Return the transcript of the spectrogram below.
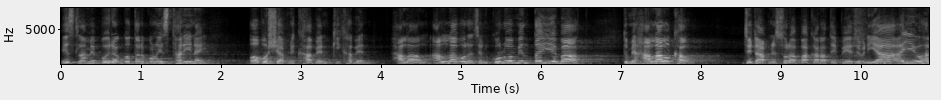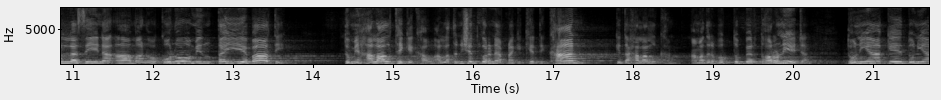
ইসলামে বৈরাগ্যতার কোনো স্থানই নাই। অবশ্যই আপনি খাবেন। কি খাবেন? হালাল। আল্লাহ বলেছেন, কুলু মিন তাইয়্যিবাত তুমি হালাল খাও, যেটা আপনি সোরা বাকারাতে পেয়ে যাবেন। ইয়া আইয়ু আইয়ুহাল্লাযীনা আমানু, কুলু মিন তাইয়্যিবাতি তুমি হালাল থেকে খাও। আল্লাহ তো নিষেধ করেন আপনাকে খেতে। খান, কিন্তু হালাল খান। আমাদের বক্তব্যের ধরনই এটা। দুনিয়াকে, দুনিয়া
